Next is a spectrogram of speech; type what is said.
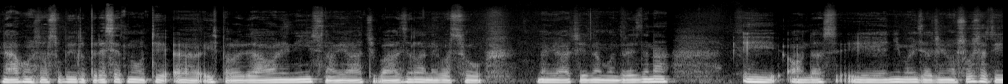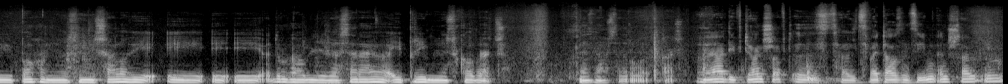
nakon što su bili presjetnuti uh, ispalo da oni nisu navijači Bazela, nego su navijači Dinamo Drezdena i onda je njima izađeno u susret i poklonjeno su im šalovi i, i, i druga obilježa Sarajeva i primljeni su kao. Ne znam što drugo da kažem. Ja, die Freundschaft ist halt 2007 entstanden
